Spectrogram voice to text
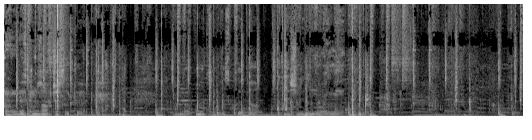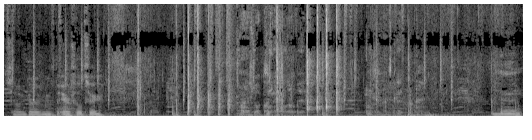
this comes off just like that. I'm gonna, I'm gonna take this clip out. This shit is annoying me. So we gotta remove the air filter. Might as well clean it a little bit. Okay, that's good. And then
